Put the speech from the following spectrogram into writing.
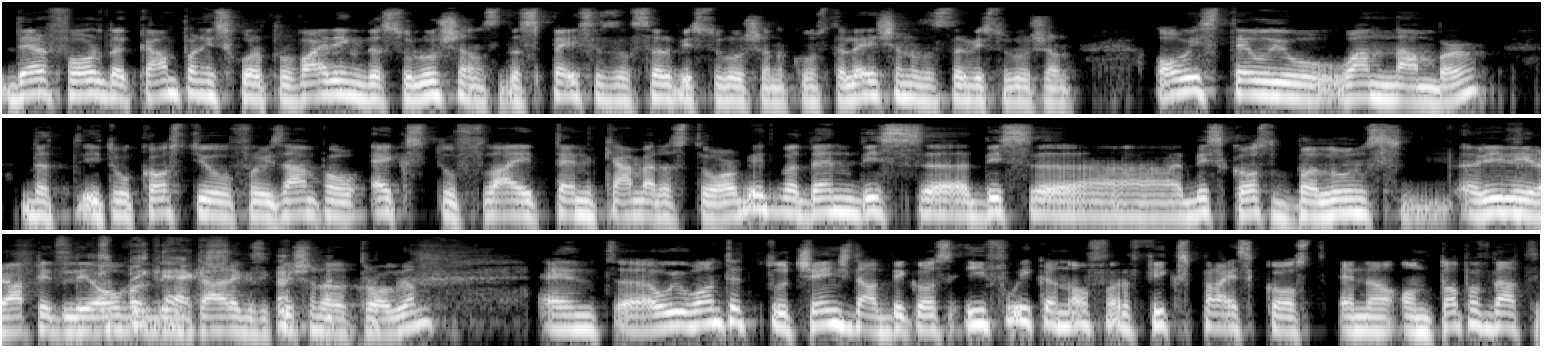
therefore, the companies who are providing the solutions, the space as a service solution, constellation as a service solution, always tell you one number that it will cost you, for example, X to fly 10 cameras to orbit, but then this, uh, this, uh, this cost balloons really rapidly over the X. entire execution of the program. And uh, we wanted to change that because if we can offer fixed price cost and uh, on top of that,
